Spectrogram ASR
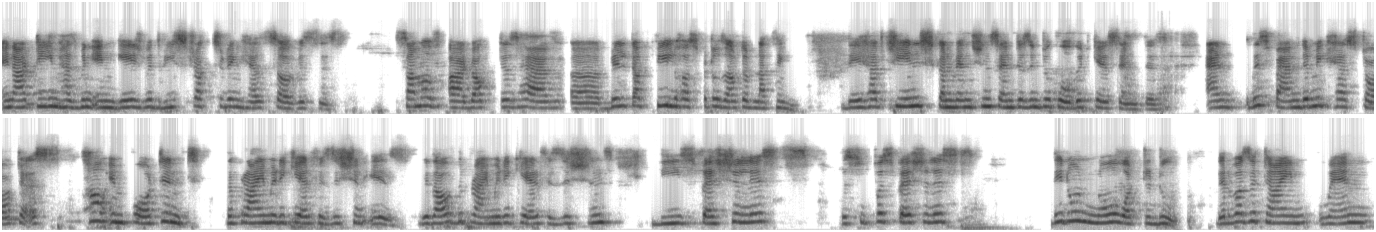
in our team has been engaged with restructuring health services some of our doctors have uh, built up field hospitals out of nothing. They have changed convention centers into COVID care centers. And this pandemic has taught us how important the primary care physician is. Without the primary care physicians, the specialists, the super specialists, they don't know what to do. There was a time when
